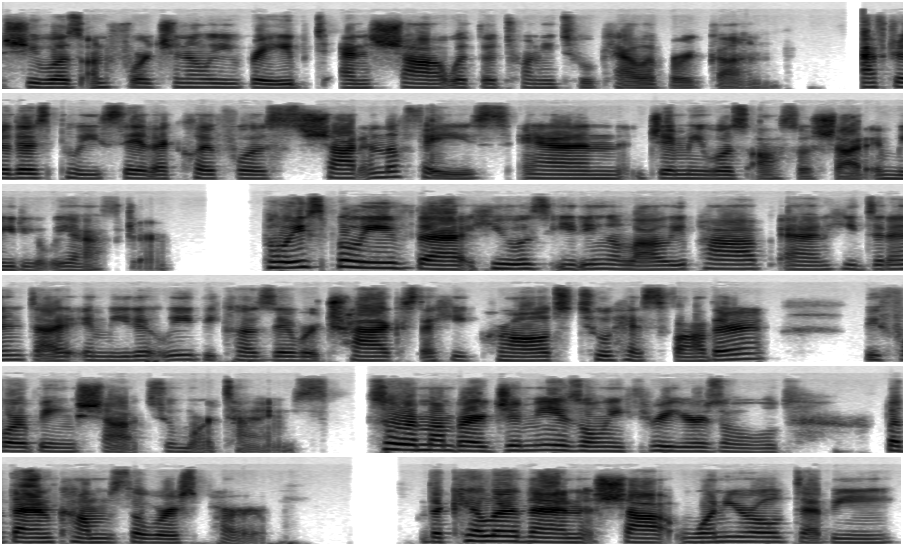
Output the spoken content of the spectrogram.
she was unfortunately raped and shot with a 22 caliber gun. After this, police say that Cliff was shot in the face and Jimmy was also shot immediately after. Police believe that he was eating a lollipop and he didn't die immediately because there were tracks that he crawled to his father before being shot two more times. So remember, Jimmy is only three years old, but then comes the worst part. The killer then shot one year old Debbie,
